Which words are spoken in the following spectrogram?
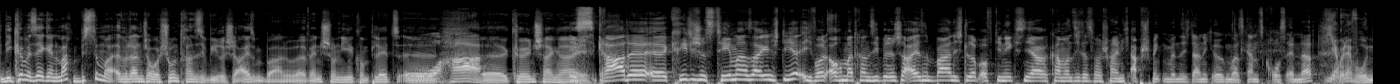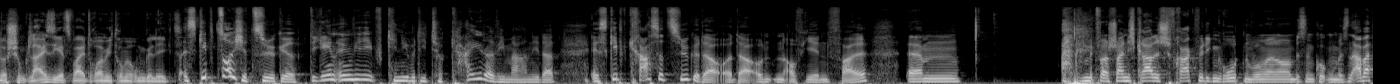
die können wir sehr gerne machen. Bist du mal, also dann aber schon transsibirische Eisenbahn, oder? Wenn schon hier komplett äh, äh, Köln, Shanghai. Ist gerade äh, kritisches Thema, sage ich dir. Ich wollte auch mal transsibirische Eisenbahn. Ich glaube, auf die nächsten Jahre kann man sich das wahrscheinlich abschminken, wenn sich da nicht irgendwas ganz groß ändert. ja, aber da wurden doch schon Gleise jetzt weiträumig drumherum gelegt. Es gibt solche Züge, die gehen irgendwie, gehen die über die Türkei oder wie machen die das? Es gibt krasse Züge da, da unten auf jeden Fall. Ähm, mit wahrscheinlich gerade fragwürdigen Routen, wo wir noch ein bisschen gucken müssen. Aber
